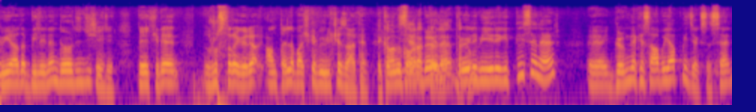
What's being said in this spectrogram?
dünyada bilinen dördüncü şehri. Belki de Ruslara göre Antalya başka bir ülke zaten. Ekonomik Sen olarak da böyle, öyle, takım. Böyle bir yere gittiysen eğer e, gömlek hesabı yapmayacaksın. Sen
